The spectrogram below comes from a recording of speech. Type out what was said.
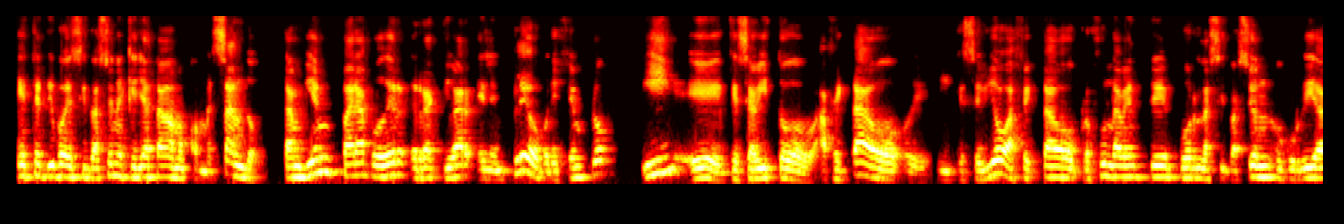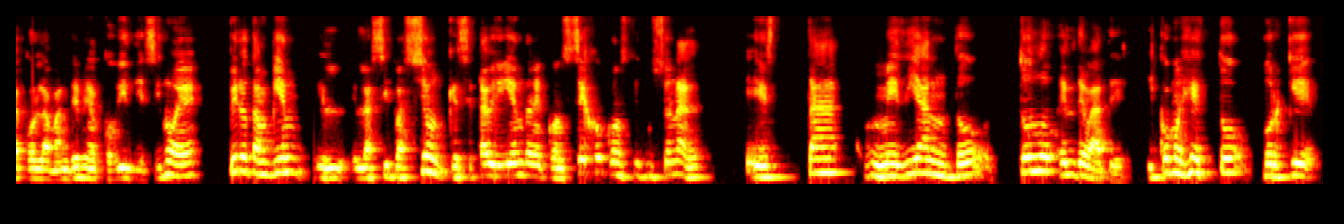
este tipo de situaciones que ya estábamos conversando. También para poder reactivar el empleo, por ejemplo, y eh, que se ha visto afectado eh, y que se vio afectado profundamente por la situación ocurrida con la pandemia del COVID-19 pero también la situación que se está viviendo en el Consejo Constitucional está mediando todo el debate. ¿Y cómo es esto? Porque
